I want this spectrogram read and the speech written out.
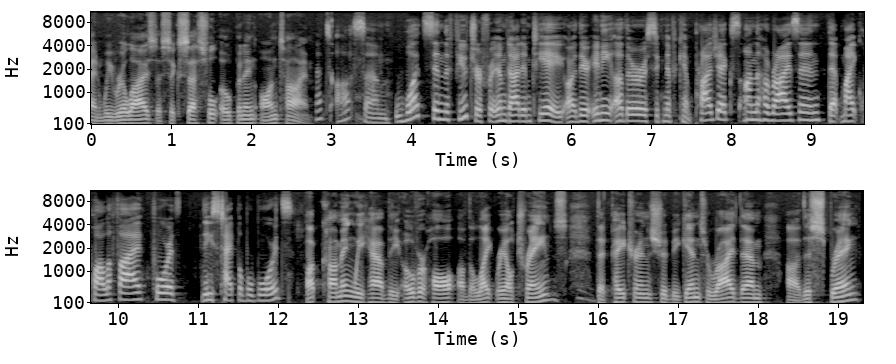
and we realized a successful opening on time. That's awesome. What's in the future for MDOT MTA? Are there any other significant projects on the horizon that might qualify for these type of awards? Upcoming, we have the overhaul of the light rail trains that patrons should begin to ride them uh, this spring.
